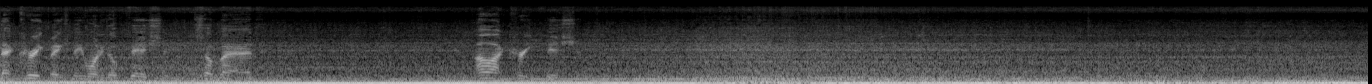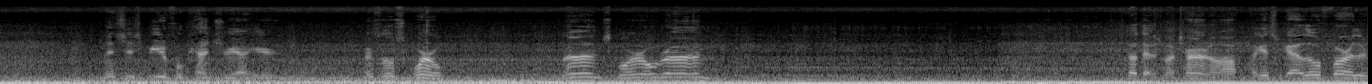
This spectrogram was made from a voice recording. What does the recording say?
That creek makes me want to go fishing so bad. I like creek fishing. It's just beautiful country out here. There's a little squirrel. Run, squirrel, run. Thought that was my turn off. I guess we got a little farther.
